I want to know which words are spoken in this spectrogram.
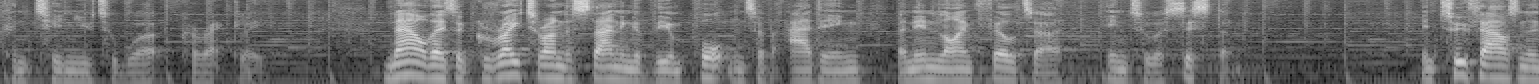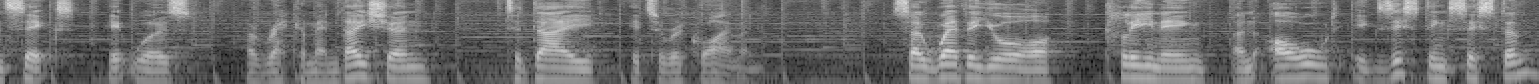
continue to work correctly. Now there's a greater understanding of the importance of adding an inline filter into a system. In 2006, it was a recommendation. Today, it's a requirement. So whether you're cleaning an old existing system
